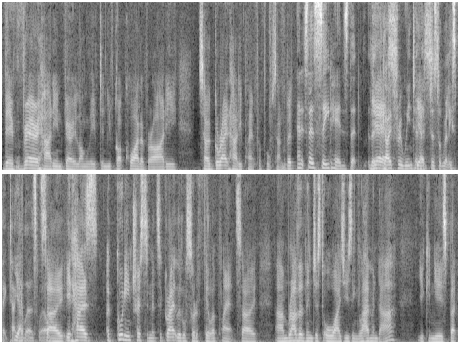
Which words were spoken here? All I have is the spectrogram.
they're very hardy and very long lived, and you've got quite a variety. So a great hardy plant for full sun. But And it's those seed heads that, that Yes. go through winter Yes. that just look really spectacular as well. So it has a good interest and it's a great little sort of filler plant. So um, rather than just always using lavender, you can use, but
